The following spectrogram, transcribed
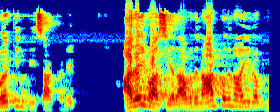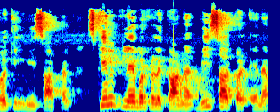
ஒர்க்கிங் விசாக்களில் அரைவாசி அதாவது நாற்பதினாயிரம் ஒர்க்கிங் விசாக்கள் ஸ்கில்ட் லேபர்களுக்கான விசாக்கள் என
